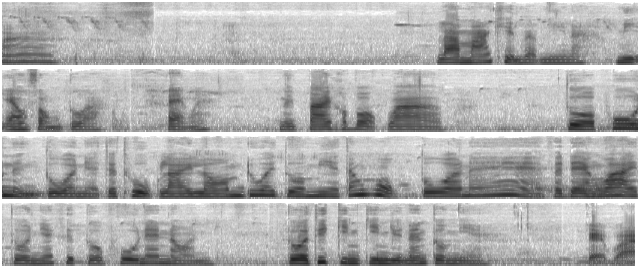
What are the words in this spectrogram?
มาลามาเขียนแบบนี้นะ มีแอลสองตัว แปลกไหม ในป้ายเขาบอกว่าตัวผู้หนึ่งตัวเนี่ยจะถูกลายล้อมด้วยตัวเมียตั้งหกตัวแน่แสดงว่าไอ้ตัวเนี้ยคือตัวผู้แน่นอน ตัวที่กินกินอยู่นั่นตัวเมีย แต่ว่า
